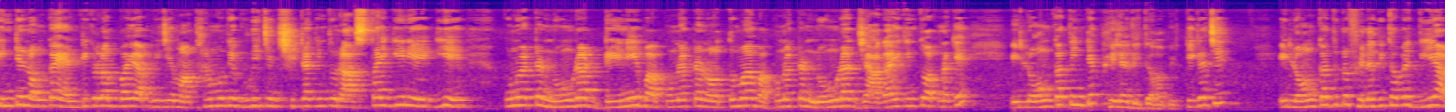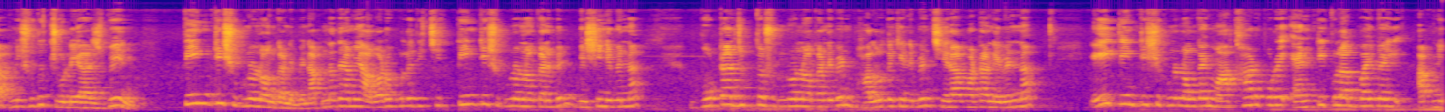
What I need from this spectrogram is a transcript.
তিনটে লঙ্কা অ্যান্টিক্লক বাই আপনি যে মাথার মধ্যে ঘুরিয়েছেন, সেটা কিন্তু রাস্তায় গিয়ে গিয়ে কোনো একটা নোংরা ড্রেনে বা কোনো একটা নর্দমায় বা কোনো একটা নোংরা জায়গায় কিন্তু আপনাকে এই লঙ্কা তিনটে ফেলে দিতে হবে, ঠিক আছে? এই লঙ্কা দুটো ফেলে দিতে হবে, দিয়ে আপনি শুধু চলে আসবেন। তিনটি শুকনো লঙ্কা নেবেন। আপনাদের আমি আবারও বলে দিচ্ছি, তিনটি শুকনো লঙ্কা নেবেন, বেশি নেবেন না। বোটাযুক্ত শুকনো লঙ্কা নেবেন, ভালো দেখে নেবেন, ছেঁড়া ফাটা নেবেন না। এই তিনটি শুকনো লঙ্কায় মাথার উপরে অ্যান্টিকোলাক বাই বাই আপনি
